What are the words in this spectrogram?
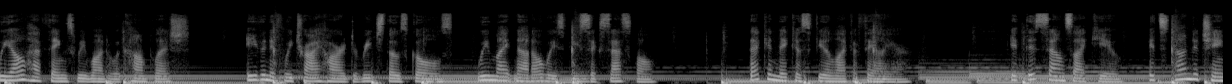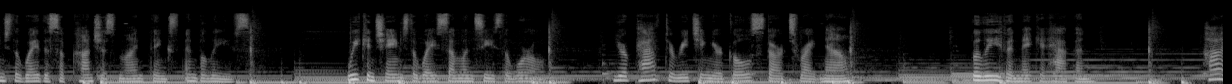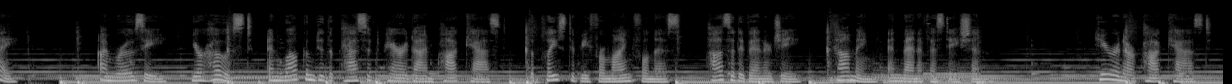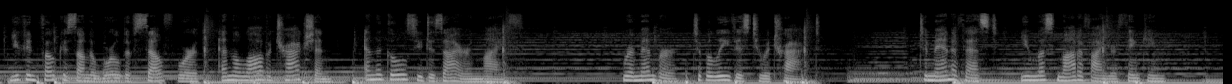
We all have things we want to accomplish. Even if we try hard to reach those goals, we might not always be successful. That can make us feel like a failure. If this sounds like you, it's time to change the way the subconscious mind thinks and believes. We can change the way someone sees the world. Your path to reaching your goals starts right now. Believe and make it happen. Hi. I'm Rosie, your host, and welcome to the Passive Paradigm Podcast, the place to be for mindfulness, positive energy, calming, and manifestation. Here in our podcast, you can focus on the world of self worth and the law of attraction, and the goals you desire in life. Remember, to believe is to attract. To manifest, you must modify your thinking,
